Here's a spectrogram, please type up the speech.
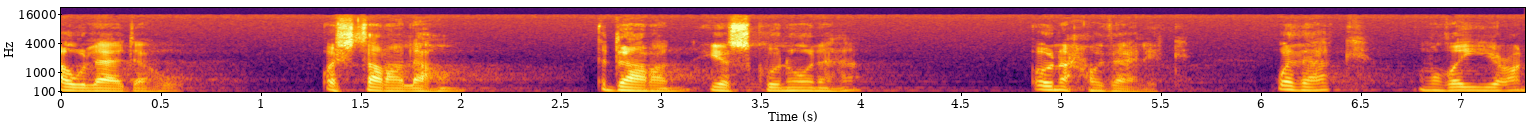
أولاده واشترى لهم دارا يسكنونها ونحو ذلك. وذاك مضيع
